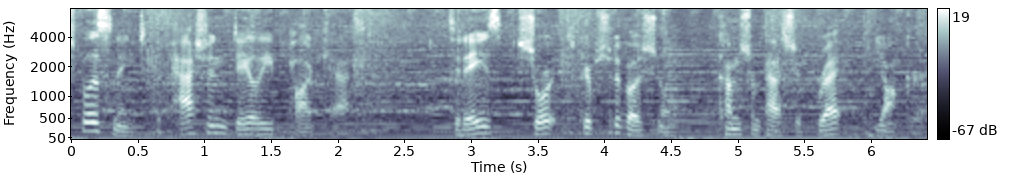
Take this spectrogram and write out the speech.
for listening to the Passion Daily Podcast. Today's short scripture devotional comes from Pastor Brett Younker.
